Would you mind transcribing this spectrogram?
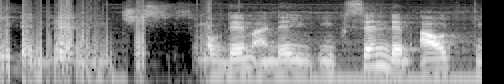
see them learn. You teach some of them and then you, you send them out to,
